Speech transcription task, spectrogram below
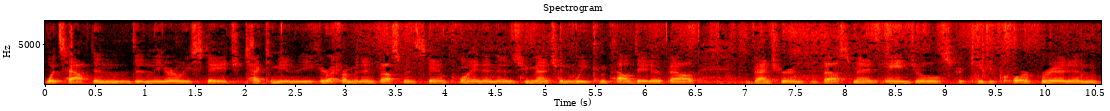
what's happened in the early stage tech community here right. from an investment standpoint. And as you mentioned, we compile data about venture investment, angel, strategic corporate, and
